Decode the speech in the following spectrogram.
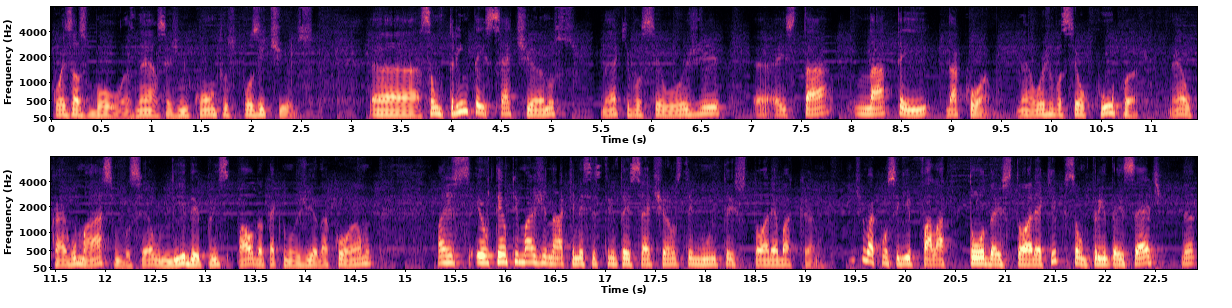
coisas boas, né? Ou seja, encontros positivos. Uh, são 37 anos né, que você hoje está na TI da Coamo. Né? Hoje você ocupa né, o cargo máximo, você é o líder principal da tecnologia da Coamo. Mas eu tento imaginar que nesses 37 anos tem muita história bacana. A gente vai conseguir falar toda a história aqui, porque são 37, né?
